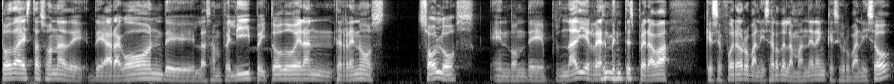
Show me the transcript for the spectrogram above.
toda esta zona de, de, Aragón, de la San Felipe y todo eran terrenos solos, en donde pues, nadie realmente esperaba que se fuera a urbanizar de la manera en que se urbanizó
